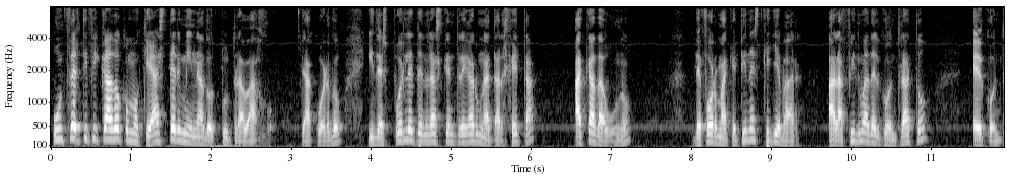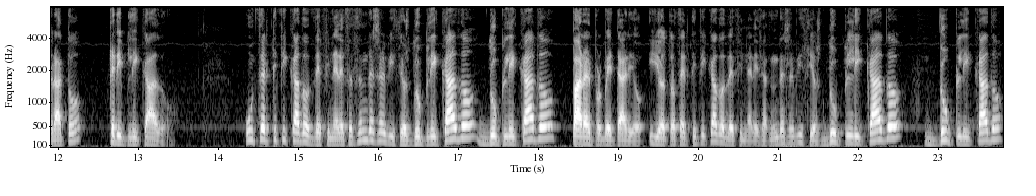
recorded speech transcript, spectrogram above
un certificado como que has terminado tu trabajo, ¿de acuerdo? Y después le tendrás que entregar una tarjeta a cada uno, de forma que tienes que llevar a la firma del contrato el contrato triplicado, un certificado de finalización de servicios duplicado, duplicado para el propietario y otro certificado de finalización de servicios duplicado, duplicado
